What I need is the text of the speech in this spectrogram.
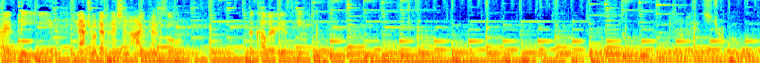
try the Natural Definition Eye Pencil. The color is ink. Let's try. Ooh.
